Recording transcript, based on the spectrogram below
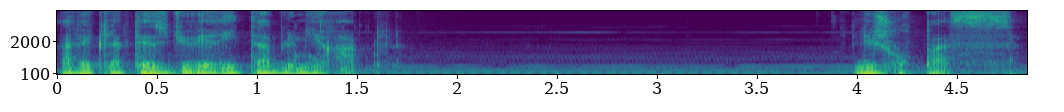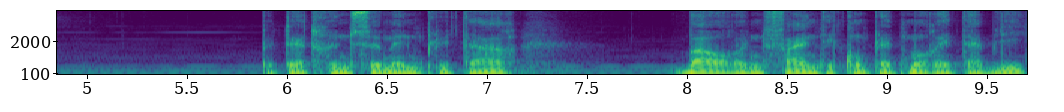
avec la thèse du véritable miracle. Les jours passent. Peut-être une semaine plus tard, Bauernfeind est complètement rétabli,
